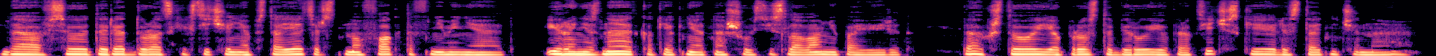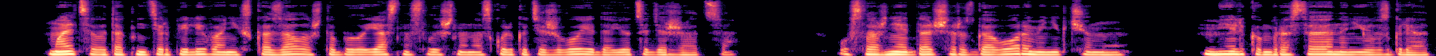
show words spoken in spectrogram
Да, все это ряд дурацких стечений обстоятельств, но фактов не меняет. Ира не знает, как я к ней отношусь, и словам не поверит. Так что я просто беру ее практически листать начинаю. Мальцева так нетерпеливо о них сказала, что было ясно слышно, насколько тяжело ей дается держаться. Усложнять дальше разговорами ни к чему. Мельком бросая на нее взгляд.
